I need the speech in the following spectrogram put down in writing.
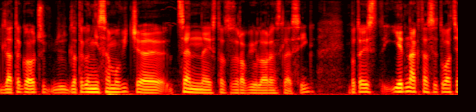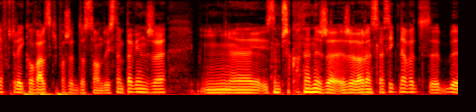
I dlatego, dlatego niesamowicie cenne jest to, co zrobił Lorenz Lessig, bo to jest jednak ta sytuacja, w której Kowalski poszedł do sądu. Jestem pewien, że mm, e, jestem przekonany, że, że Lorenz Lessig nawet e,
